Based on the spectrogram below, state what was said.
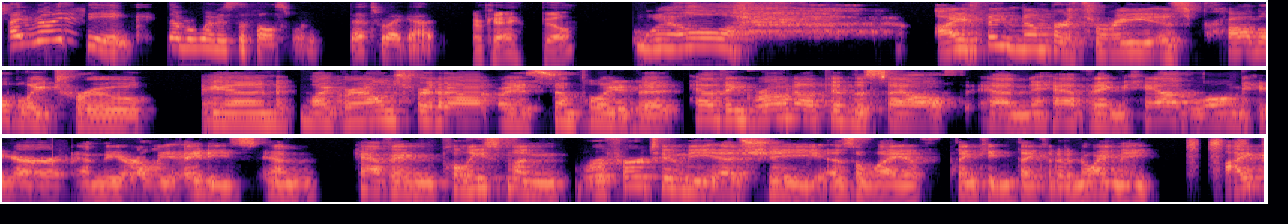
I really think number one is the false one. That's what I got. Okay, Bill? Well, I think number three is probably true. And my grounds for that is simply that having grown up in the South and having had long hair in the early 80s and having policemen refer to me as she as a way of thinking they could annoy me, I,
